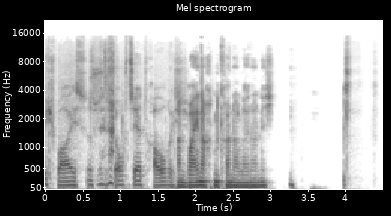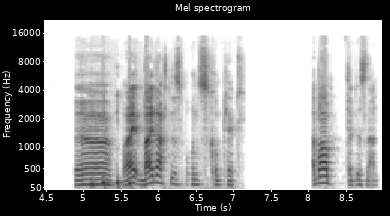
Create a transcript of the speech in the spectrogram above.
Ich weiß, das ist auch sehr traurig. An Weihnachten kann er leider nicht. Äh, We Weihnachten ist bei uns komplett. Aber das ist ein anderes.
